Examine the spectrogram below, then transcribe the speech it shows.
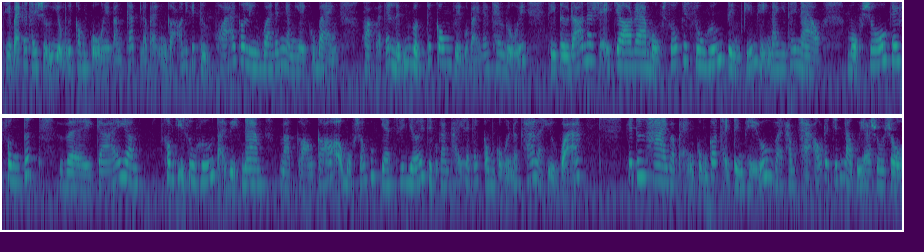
thì bạn có thể sử dụng cái công cụ này bằng cách là bạn gõ những cái từ khóa có liên quan đến ngành nghề của bạn hoặc là cái lĩnh vực, cái công việc của bạn đang theo đuổi. Thì từ đó nó sẽ cho ra một số cái xu hướng tìm kiếm hiện nay như thế nào, một số cái phân tích về cái um, không chỉ xu hướng tại Việt Nam mà còn có ở một số quốc gia thế giới thì Phương Anh thấy là cái công cụ này nó khá là hiệu quả. Cái thứ hai mà bạn cũng có thể tìm hiểu và tham khảo đó chính là We Are Social.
